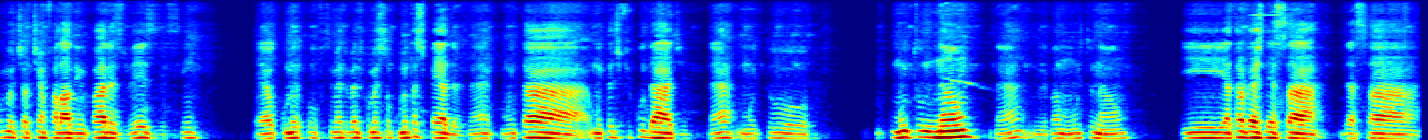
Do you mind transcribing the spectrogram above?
como eu já tinha falado em várias vezes, assim, é, o, cimento bento começou com muitas pedras, né? Muita, muita dificuldade, né? Muito, muito não, né? Levamos muito não. E através dessa, dessa,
